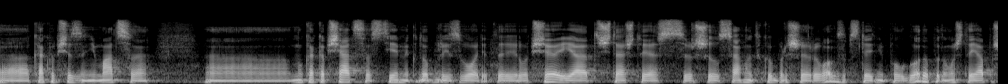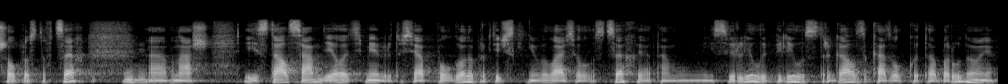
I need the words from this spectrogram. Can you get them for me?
э, как вообще заниматься ну, как общаться с теми, кто mm-hmm. производит. И вообще я считаю, что я совершил самый такой большой рывок за последние полгода, потому что я пошел просто в цех, mm-hmm. в наш, и стал сам делать мебель. То есть я полгода практически не вылазил из цеха, я там и сверлил, и пилил, и строгал, заказывал какое-то оборудование,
